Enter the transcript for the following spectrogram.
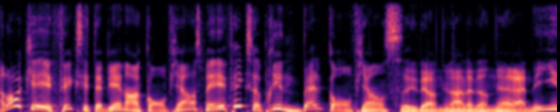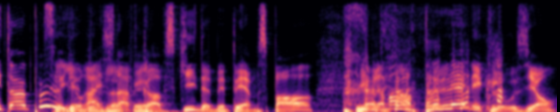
Alors que FX était bien en confiance, mais FX a pris une belle confiance ces derniers- dans la dernière année. Il est un peu le Juraj. Slavkovski de BPM Sport. Il est vraiment en pleine éclosion.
